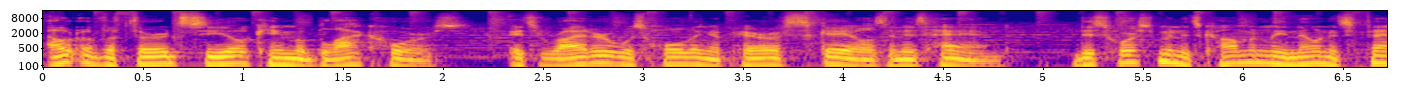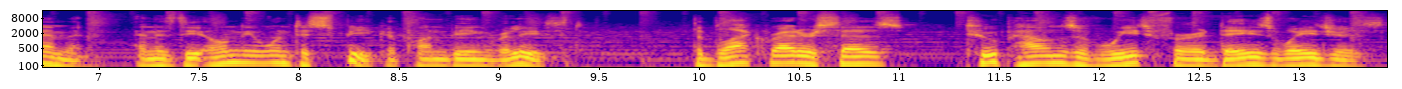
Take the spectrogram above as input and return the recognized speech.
Out of the third seal came a black horse. Its rider was holding a pair of scales in his hand. This horseman is commonly known as Famine, and is the only one to speak upon being released. The Black Rider says, Two pounds of wheat for a day's wages,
